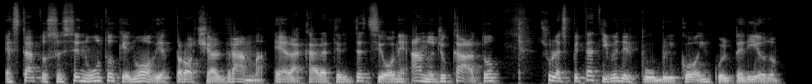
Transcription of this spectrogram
È stato sostenuto che nuovi approcci al dramma e alla caratterizzazione hanno giocato sulle aspettative del pubblico in quel periodo.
